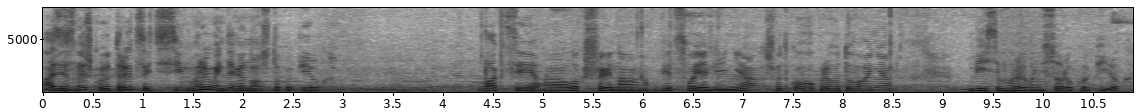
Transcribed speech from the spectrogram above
А зі знижкою 37 гривень 90 копійок. В акції локшина від своя лінія швидкого приготування 8 гривень 40 копійок.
